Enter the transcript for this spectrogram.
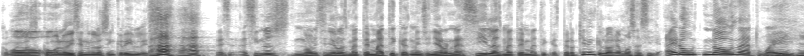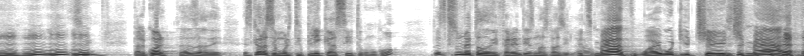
Como, O- los- como o- lo dicen en Los Increíbles. Ajá, ajá. As- Así nos, no me enseñaron las matemáticas, me enseñaron así las matemáticas, pero quieren que lo hagamos así. I don't know that way. Sí. Tal cual, ¿sabes? O sea, de- es que ahora se multiplica así, ¿tú como cómo? Pues es que es un método diferente y es más fácil. Ah, It's math. Why would you change math?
